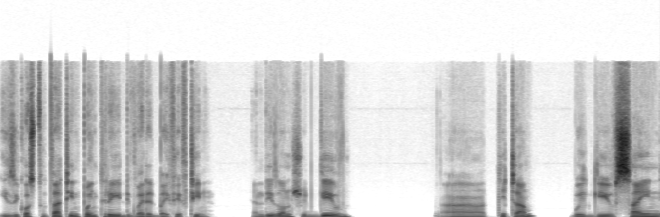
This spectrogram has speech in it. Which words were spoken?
is equals to 13.3 divided by 15 and this one should give uh, theta will give sine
